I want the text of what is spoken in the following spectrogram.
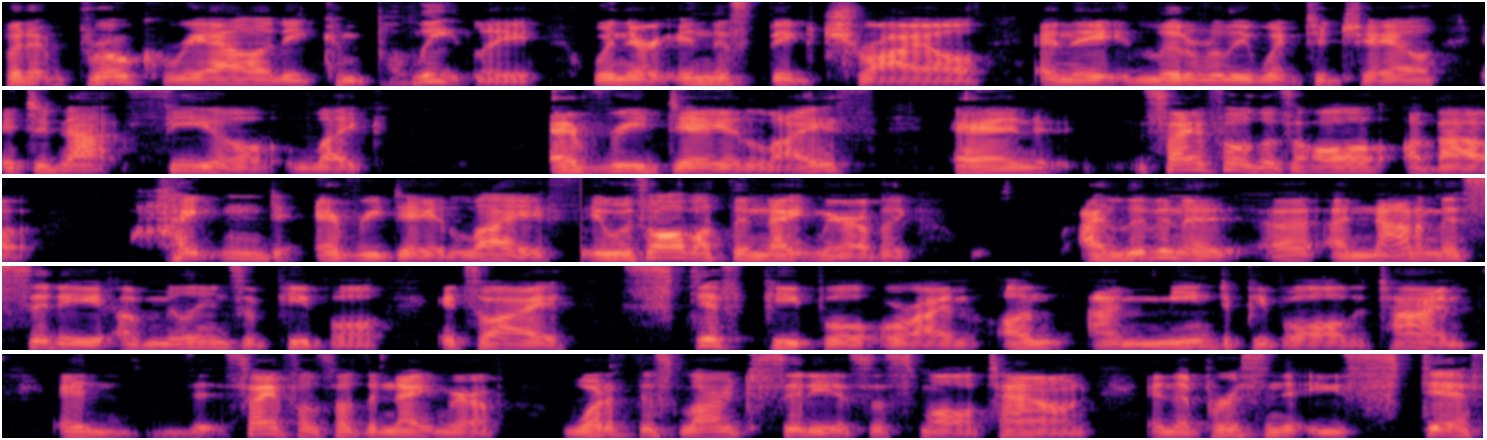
but it broke reality completely when they're in this big trial and they literally went to jail. It did not feel like everyday life. And Seinfeld was all about heightened everyday life. It was all about the nightmare of like, I live in an anonymous city of millions of people, and so I stiff people or I'm un, I'm mean to people all the time. And Seinfeld's about the nightmare of what if this large city is a small town, and the person that you stiff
